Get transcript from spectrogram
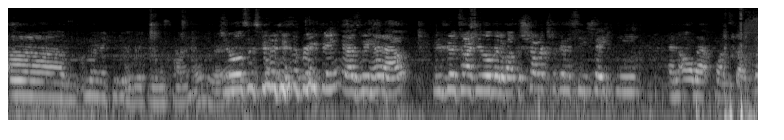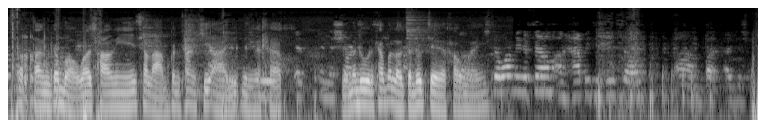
Um, I'm gonna make you do the briefing this time. Jules is gonna do the briefing as we head out. He's gonna talk to you a little bit about the sharks we're gonna see, safety, and all that fun stuff. So กัปตันก็บอกว่าเช้านี้ฉลามค่อนข้างขี้อายนิดนึงนะครับ in- in the เดี๋ยวมา sharks. ดูนะครับว่าเราจะได้เจอเขาไหม Still want me to film? I'm happy to do so. Um, but I just want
